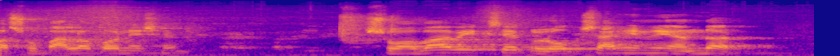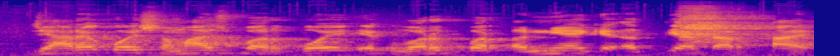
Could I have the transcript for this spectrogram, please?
પશુપાલકોની છે. સ્વાભાવિક છે કે લોકશાહીની અંદર જ્યારે કોઈ સમાજ પર, કોઈ એક વર્ગ પર અન્યાય કે અત્યાચાર થાય,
